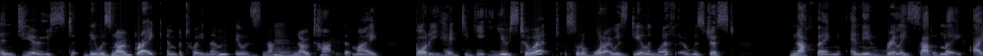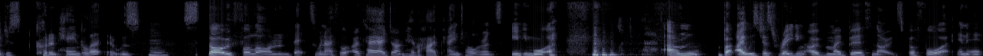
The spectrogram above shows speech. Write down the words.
induced, there was no break in between them. There was no, mm. no time that my body had to get used to it, sort of what I was dealing with. It was just nothing. And then, really suddenly, I just couldn't handle it. It was mm. so full on. And that's when I thought, okay, I don't have a high pain tolerance anymore. um, but I was just reading over my birth notes before, and it,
